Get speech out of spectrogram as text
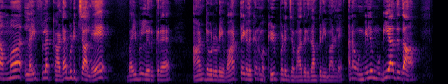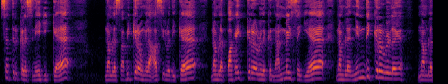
நம்ம லைஃப்பில் கடைபிடிச்சாலே பைபிளில் இருக்கிற ஆண்டவருடைய வார்த்தைகளுக்கு நம்ம கீழ்ப்படிஞ்ச மாதிரி தான் பிரியமானே ஆனால் உண்மையிலே முடியாது தான் சத்துருக்களை சிநேகிக்க நம்மளை சபிக்கிறவங்களை ஆசீர்வதிக்க நம்மளை பகைக்கிறவர்களுக்கு நன்மை செய்ய நம்மளை நிந்திக்கிறவர்களை நம்மளை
